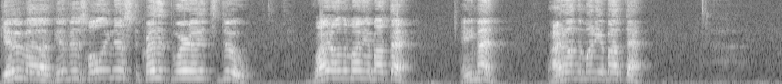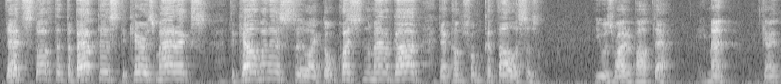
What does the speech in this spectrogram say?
give uh, give His Holiness the credit where it's due. Right on the money about that. Amen. Right on the money about that. That stuff that the Baptists, the Charismatics, the Calvinists, like, don't question the man of God, that comes from Catholicism. He was right about that. Amen. Okay?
